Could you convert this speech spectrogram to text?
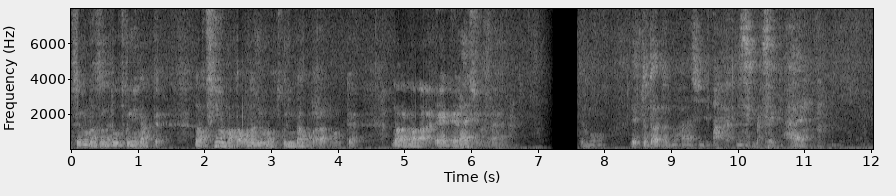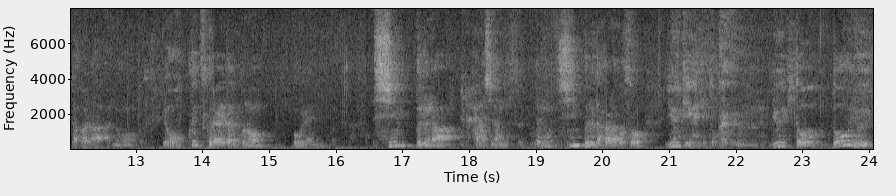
そういうものをずっとお作りになって。だから次もまた同じものをお作りになるのかなと思って。だからまあえ偉いですよねでもレッドタートルの話あすいません。はい。だからあのよく作られたのこの僕ねシンプルな話なんです。でもシンプルだからこそ勇気がいると。勇気とどういう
